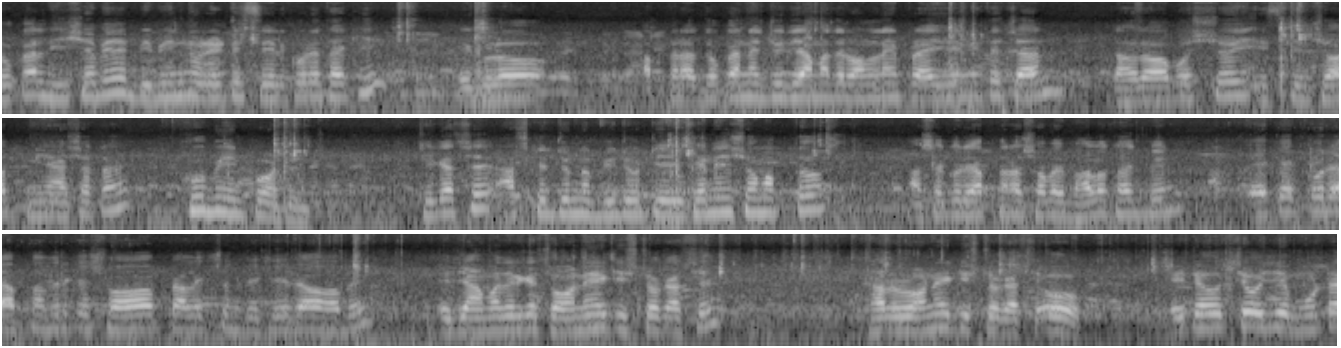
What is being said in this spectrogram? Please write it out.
লোকাল হিসেবে বিভিন্ন রেটে সেল করে থাকি। এগুলো আপনারা দোকানে যদি আমাদের অনলাইন প্রাইজে নিতে চান, তাহলে অবশ্যই স্ক্রিনশট নিয়ে আসাটা খুবই ইম্পর্টেন্ট ঠিক আছে? আজকের জন্য ভিডিওটি এইখানেই সমাপ্ত। আশা করি আপনারা সবাই ভালো থাকবেন। এক এক করে আপনাদেরকে সব কালেকশন দেখিয়ে দেওয়া হবে। এই যে আমাদের কাছে অনেক স্টক আছে। খারুর অনেক স্টক আছে। ও, এটা হচ্ছে ওই যে মোটা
